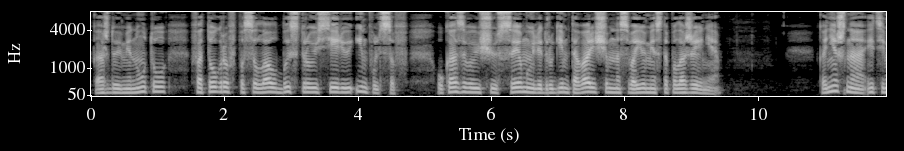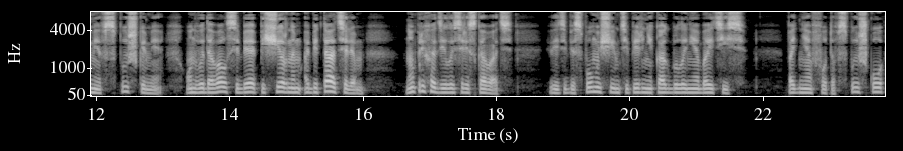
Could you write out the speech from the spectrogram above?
Каждую минуту фотограф посылал быструю серию импульсов, указывающую Сэму или другим товарищам на свое местоположение. Конечно, этими вспышками он выдавал себя пещерным обитателем, но приходилось рисковать — ведь без помощи им теперь никак было не обойтись. Подняв фото-вспышку,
